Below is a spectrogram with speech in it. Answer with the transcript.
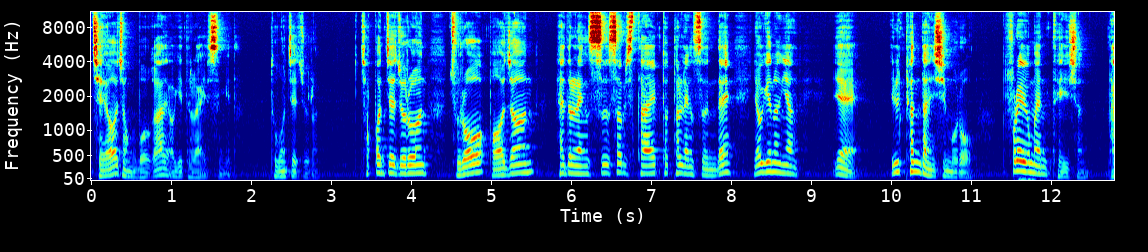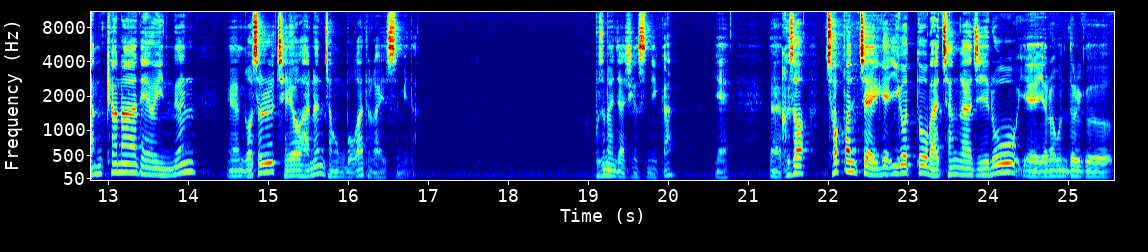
제어 정보가 여기 들어가 있습니다. 두 번째 줄은. 첫 번째 줄은 주로 버전, 헤드랭스, 서비스 타입, 토탈 랭스인데 여기는 그냥 예, 일편단심으로 프레그멘테이션, 단편화되어 있는 예, 것을 제어하는 정보가 들어가 있습니다. 무슨 말인지 아시겠습니까? 예. 예, 그래서 첫 번째 이게 이것도 마찬가지로 예, 여러분들 그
